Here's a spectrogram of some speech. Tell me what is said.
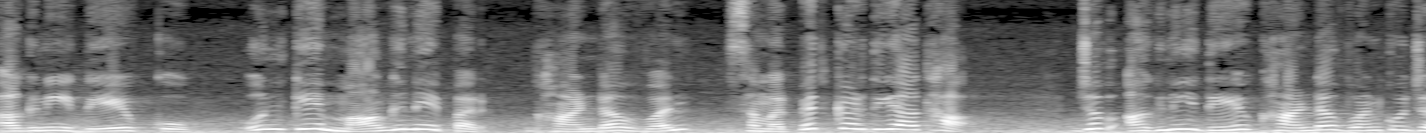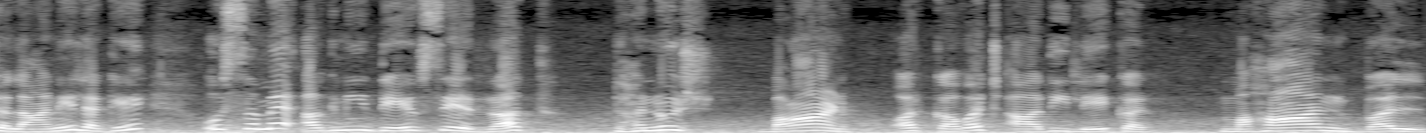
अग्निदेव को उनके मांगने पर खांडव वन समर्पित कर दिया था। जब अग्निदेव खांडव वन को जलाने लगे, उस समय अग्निदेव से रथ, धनुष, बाण और कवच आदि लेकर महान बल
